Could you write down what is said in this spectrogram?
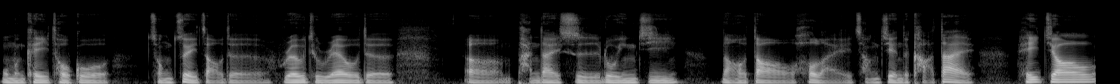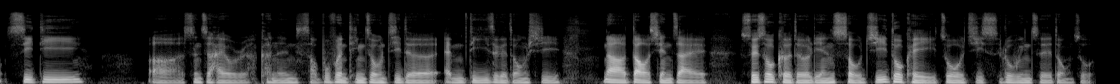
我们可以透过从最早的 Reel to Reel 的呃盘带式录音机，然后到后来常见的卡带、黑胶、CD，呃，甚至还有可能少部分听众记得 MD 这个东西，那到现在随手可得，连手机都可以做即时录音这些动作，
